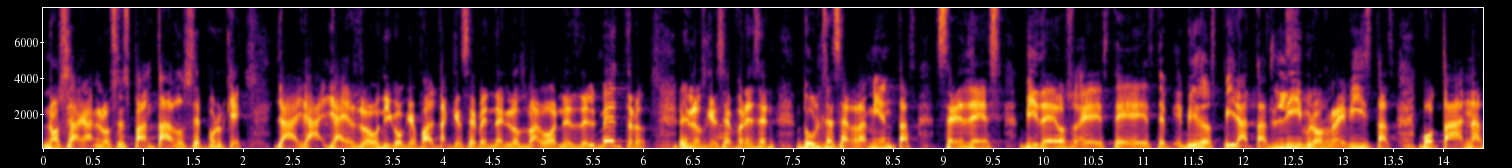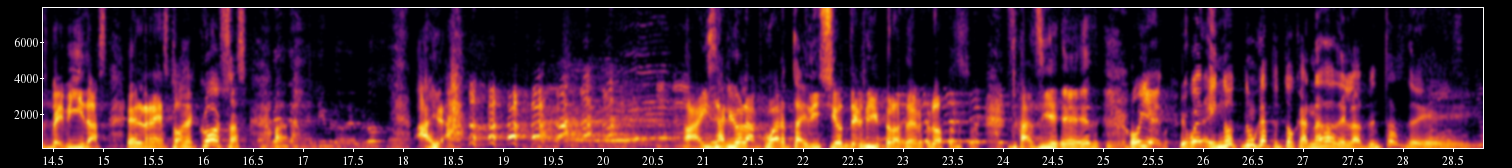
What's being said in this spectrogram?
no se hagan los espantados, ¿eh? porque ya, ya, ya es lo único que falta que se venda en los vagones del metro, en los que se ofrecen dulces herramientas, CDs, videos, este, este, videos piratas, libros, revistas, botanas, bebidas, el resto de cosas. Venden el libro de Broso. Ahí, ahí salió la cuarta edición del libro de Bros. Así es. Oye, y bueno, ¿y no, nunca te toca nada de las ventas de...?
